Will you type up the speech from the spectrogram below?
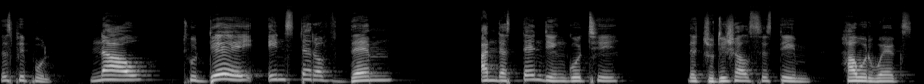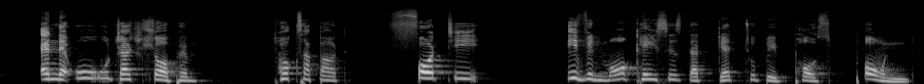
these people. Now, today, instead of them understanding Guti, the judicial system, how it works, and the uh, Judge Hlophe talks about 40, even more cases that get to be postponed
